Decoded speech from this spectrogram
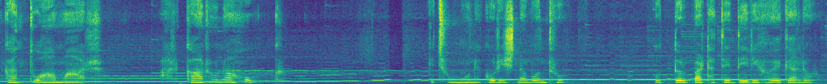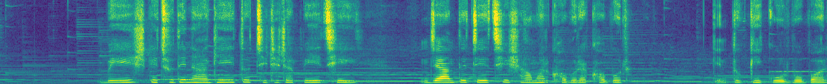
একান্ত আমার, আর কারও না হোক। কিছু মনে করিস না, বন্ধু। উত্তর পাঠাতে দেরি হয়ে গেল। বেশ কিছুদিন আগেই তো চিঠিটা পেয়েছি। জানতে চেয়েছিস আমার খবরাখবর। কিন্তু কি করব বল?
